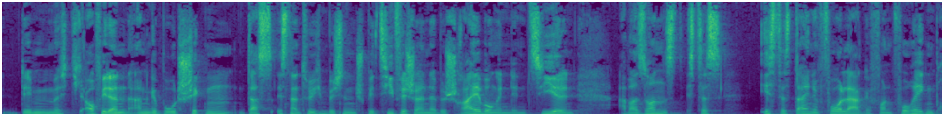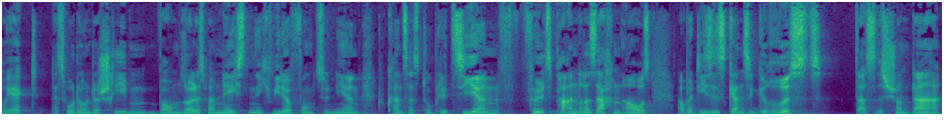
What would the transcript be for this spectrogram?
dem möchte ich auch wieder ein Angebot schicken. Das ist natürlich ein bisschen spezifischer in der Beschreibung, in den Zielen. Aber sonst ist das ist das deine Vorlage von vorigen Projekt? Das wurde unterschrieben. Warum soll das beim nächsten nicht wieder funktionieren? Du kannst das duplizieren, füllst paar andere Sachen aus, aber dieses ganze Gerüst, das ist schon da.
